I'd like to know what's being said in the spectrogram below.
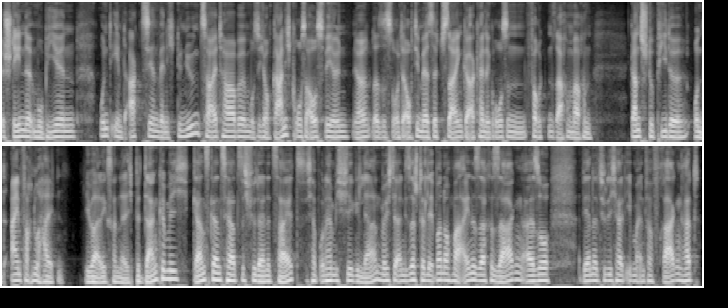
bestehende Immobilien und eben Aktien. Wenn ich genügend Zeit habe, muss ich auch gar nicht groß auswählen. Ja, also es sollte auch die Message sein, gar keine großen verrückten Sachen machen. Ganz stupide und einfach nur halten. Lieber Alexander, ich bedanke mich ganz, ganz herzlich für deine Zeit. Ich habe unheimlich viel gelernt, möchte an dieser Stelle immer noch mal eine Sache sagen. Also wer natürlich halt eben einfach Fragen hat,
